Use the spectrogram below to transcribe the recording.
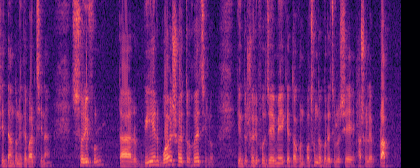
সিদ্ধান্ত নিতে পারছি না। শরীফুল তার বিয়ের বয়স হয়তো হয়েছিল, কিন্তু শরীফুল যে মেয়েকে তখন পছন্দ করেছিল, সে আসলে প্রাপ্ত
